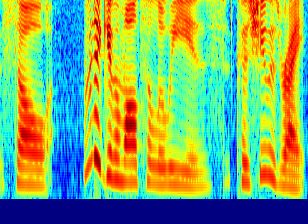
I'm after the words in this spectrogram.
So I'm going to give them all to Louise because she was right.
